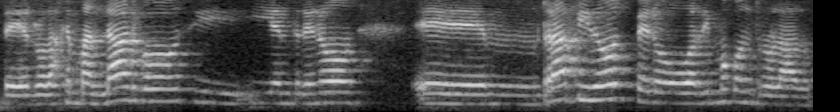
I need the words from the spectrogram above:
De rodajes más largos y, entrenos eh, rápidos, pero a ritmo controlado.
